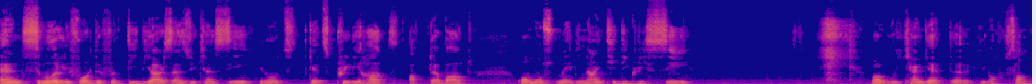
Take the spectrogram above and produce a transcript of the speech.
and similarly for different DDRs as you can see you know it gets pretty hot up to about almost maybe 90 degrees C but we can get uh, you know some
